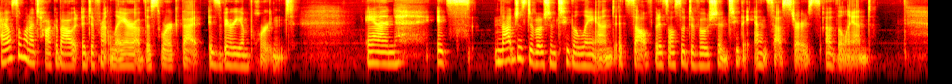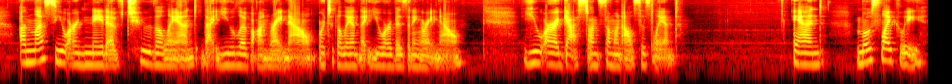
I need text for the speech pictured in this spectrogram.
I also want to talk about a different layer of this work that is very important. And it's not just devotion to the land itself, but it's also devotion to the ancestors of the land unless you are native to the land that you live on right now or to the land that you are visiting right now, you are a guest on someone else's land. And most likely,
